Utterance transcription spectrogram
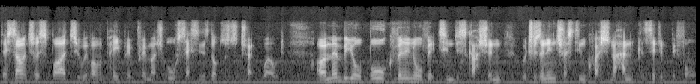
There's something to aspire to with other people in pretty much all settings, not just the Trek world. I remember your Borg villain or victim discussion, which was an interesting question I hadn't considered before.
